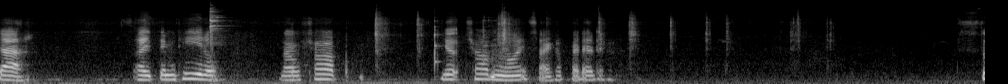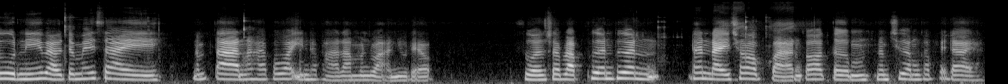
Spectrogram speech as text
จ้ะ ใส่เต็มที่เลย เราชอบ เยอะชอบน้อย ใส่เข้าไปได้เลย สูตรนี้แบบจะไม่ใส่ น้ำตาลนะคะ เพราะว่าอินทผลัมมันหวานอยู่แล้ว ส่วนสำหรับเพื่อนเพื่อนๆท่านใดชอบหวานก็เติมน้ำเชื่อมเข้าไปได้ค่ะ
